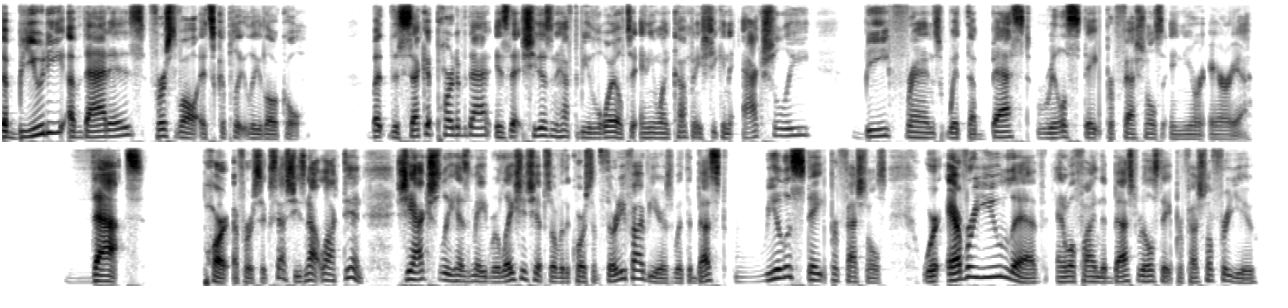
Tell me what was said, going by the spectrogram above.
The beauty of that is, first of all, it's completely local. But the second part of that is that she doesn't have to be loyal to any one company. She can actually be friends with the best real estate professionals in your area. That's part of her success. She's not locked in. She actually has made relationships over the course of 35 years with the best real estate professionals wherever you live and will find the best real estate professional for you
